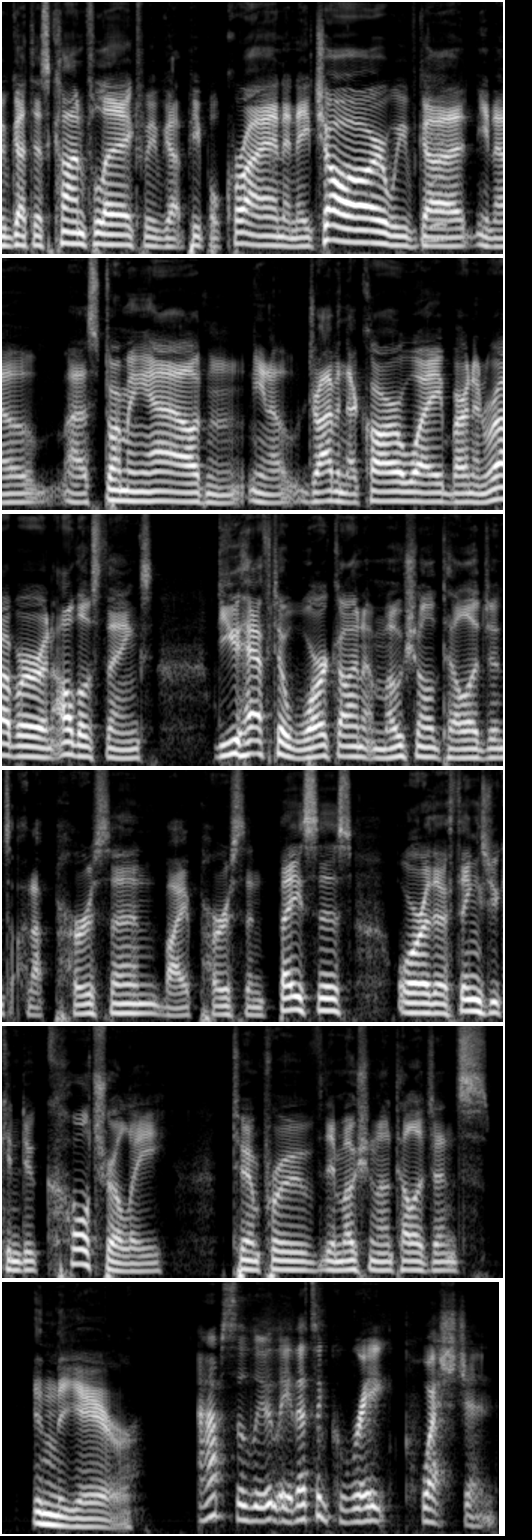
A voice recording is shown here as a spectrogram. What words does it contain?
we've got this conflict. We've got people crying in HR. We've got, you know, uh, storming out and, you know, driving their car away, burning rubber, and all those things. Do you have to work on emotional intelligence on a person by person basis? Or are there things you can do culturally to improve the emotional intelligence in the air? Absolutely. That's a great question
